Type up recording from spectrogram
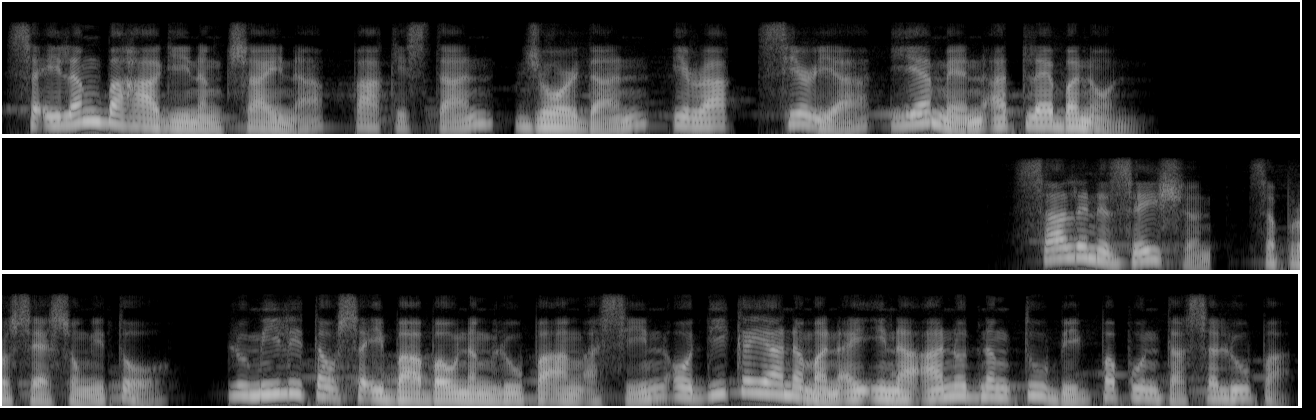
Sa ilang bahagi ng China, Pakistan, Jordan, Iraq, Syria, Yemen at Lebanon. Salinization, sa prosesong ito, lumilitaw sa ibabaw ng lupa ang asin o di kaya naman ay inaanod ng tubig papunta sa lupa.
